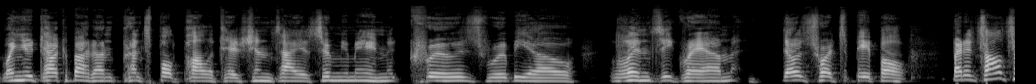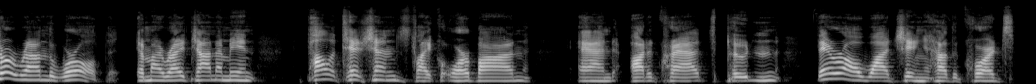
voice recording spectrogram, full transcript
When you talk about unprincipled politicians, I assume you mean Cruz, Rubio, Lindsey Graham, those sorts of people. But it's also around the world. Am I right, John? I mean, politicians like Orban and autocrats, Putin, they're all watching how the courts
